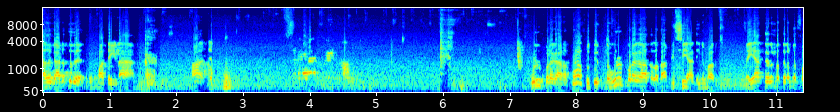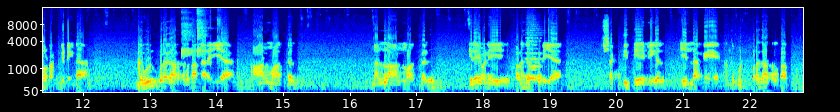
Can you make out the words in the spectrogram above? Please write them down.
அதுக்கு அடுத்தது பாத்தீங்கன்னா உள் பிரகாரத்தை சுத்தி இந்த உள் பிரகாரத்துல தான் விஷயம் அதிகமா இருக்கு. ஏன் திரும்ப திரும்ப சொல்றேன்னு கேட்டீங்கன்னா இந்த உள் பிரகாரத்துல தான் நிறைய ஆன்மாக்கள் நல்ல ஆன்மாக்கள் இறைவனை வழங்கக்கூடிய சக்தி தேவிகள் எல்லாமே அந்த உள் பிரகாரத்துல தான் இருக்கும்.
